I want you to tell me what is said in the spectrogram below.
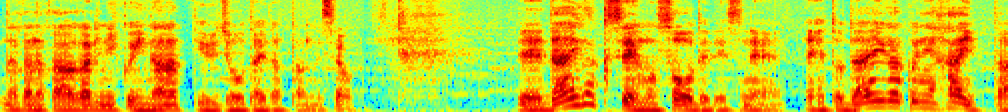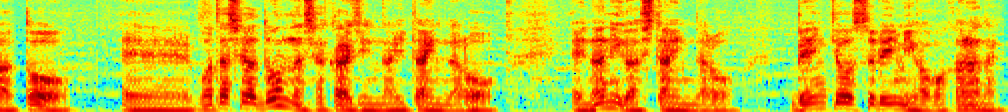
なかなか上がりにくいなっていう状態だったんですよ。で大学生もそうでですね、えっ、ー、と大学に入った後、えー、私はどんな社会人になりたいんだろう、えー、何がしたいんだろう勉強する意味がわからない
